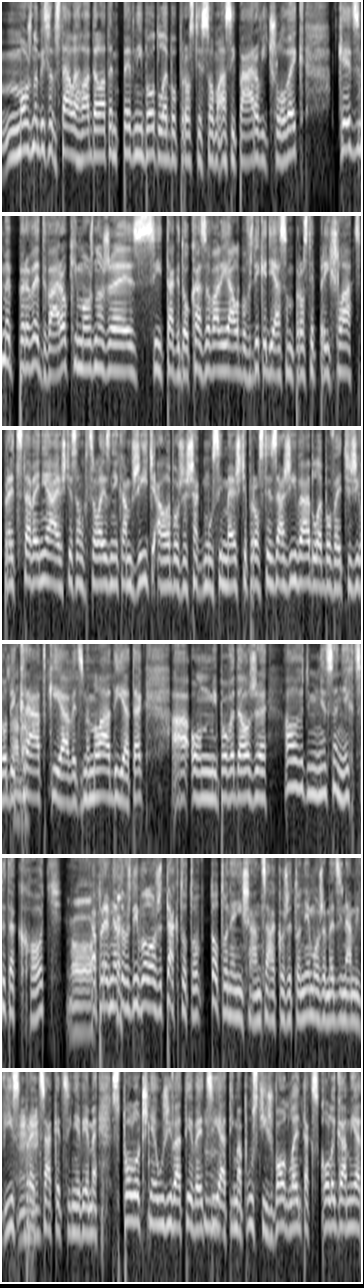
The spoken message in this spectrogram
Možno by som stále hľadala ten pevný bod, lebo proste som asi párový človek. Keď sme prvé dva roky možno, že si tak dokazovali, alebo vždy, keď ja som proste prišla z predstavenia a ešte som chcela ísť niekam žiť, alebo že však musíme ešte proste zažívať, lebo veď život je ano. krátky a veď sme mladí a tak. A on mi povedal, že ale veď mne sa nechce, tak choď. No. A pre mňa to vždy bolo, že tak toto, toto není šanca, akože to nemôže medzi nami výsť mm-hmm. predsa, keď si nevieme spoločne užívať tie veci mm. a ty ma pustíš von len tak s kolegami a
